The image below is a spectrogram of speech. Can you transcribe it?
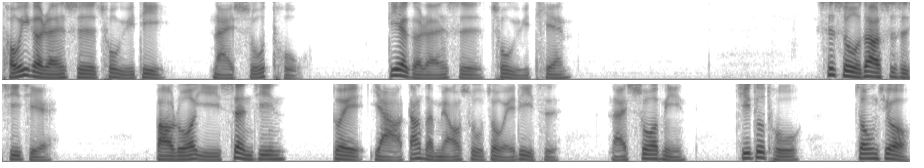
头一个人是出于地，乃属土。第二个人是出于天。四十五到四十七节，保罗以圣经对亚当的描述作为例子，来说明基督徒终究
